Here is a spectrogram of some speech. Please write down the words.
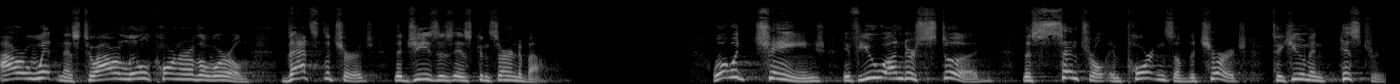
our witness to our little corner of the world. That's the church that Jesus is concerned about. What would change if you understood the central importance of the church to human history?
